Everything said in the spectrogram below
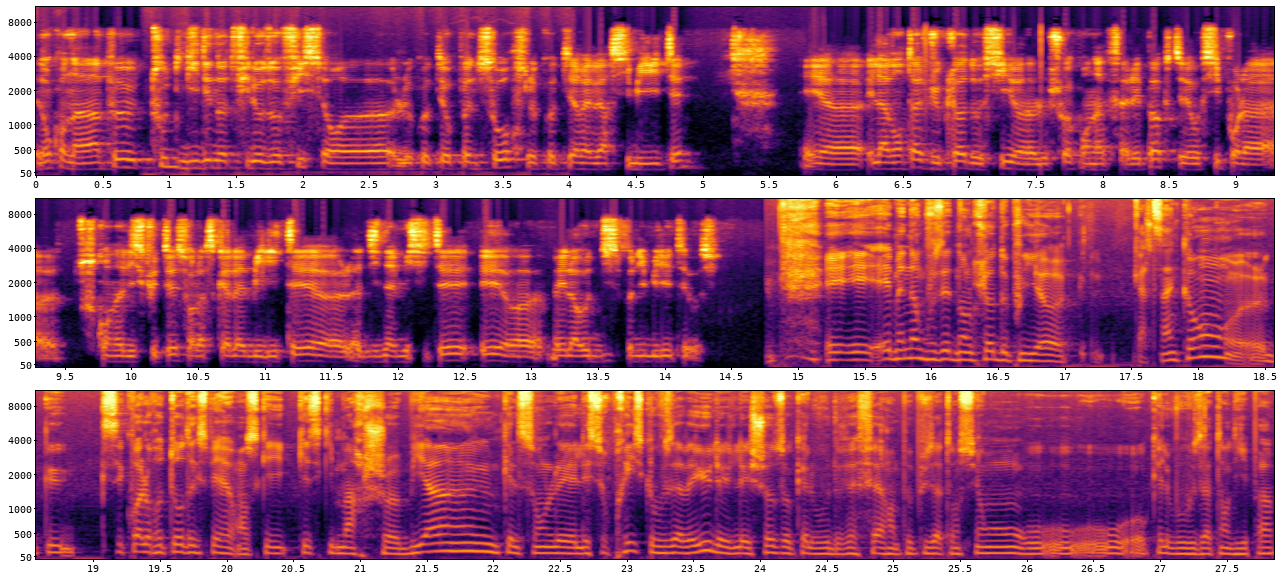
Et donc on a un peu tout guidé notre philosophie sur euh, le côté open source, le côté réversibilité. Et, et l'avantage du cloud aussi, le choix qu'on a fait à l'époque, c'était aussi pour la, tout ce qu'on a discuté sur la scalabilité, la dynamicité et mais la haute disponibilité aussi. Et, maintenant que vous êtes dans le cloud depuis 4-5 euh, ans, euh, c'est quoi le retour d'expérience Qu'est-ce qui marche bien Quelles sont les, surprises que vous avez eues, les, choses auxquelles vous devez faire un peu plus attention ou, auxquelles vous vous attendiez pas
